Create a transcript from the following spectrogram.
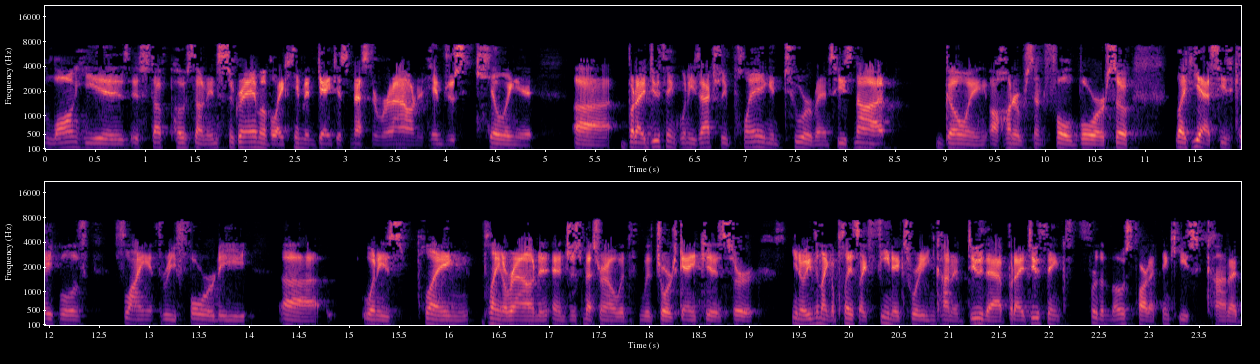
long he is is stuff posted on Instagram of like him and Gankas messing around and him just killing it. Uh, but I do think when he's actually playing in tour events, he's not going 100% full bore. So, like, yes, he's capable of flying at 340 uh, when he's playing playing around and, and just messing around with with George Gankas or you know even like a place like Phoenix where you can kind of do that. But I do think for the most part, I think he's kind of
